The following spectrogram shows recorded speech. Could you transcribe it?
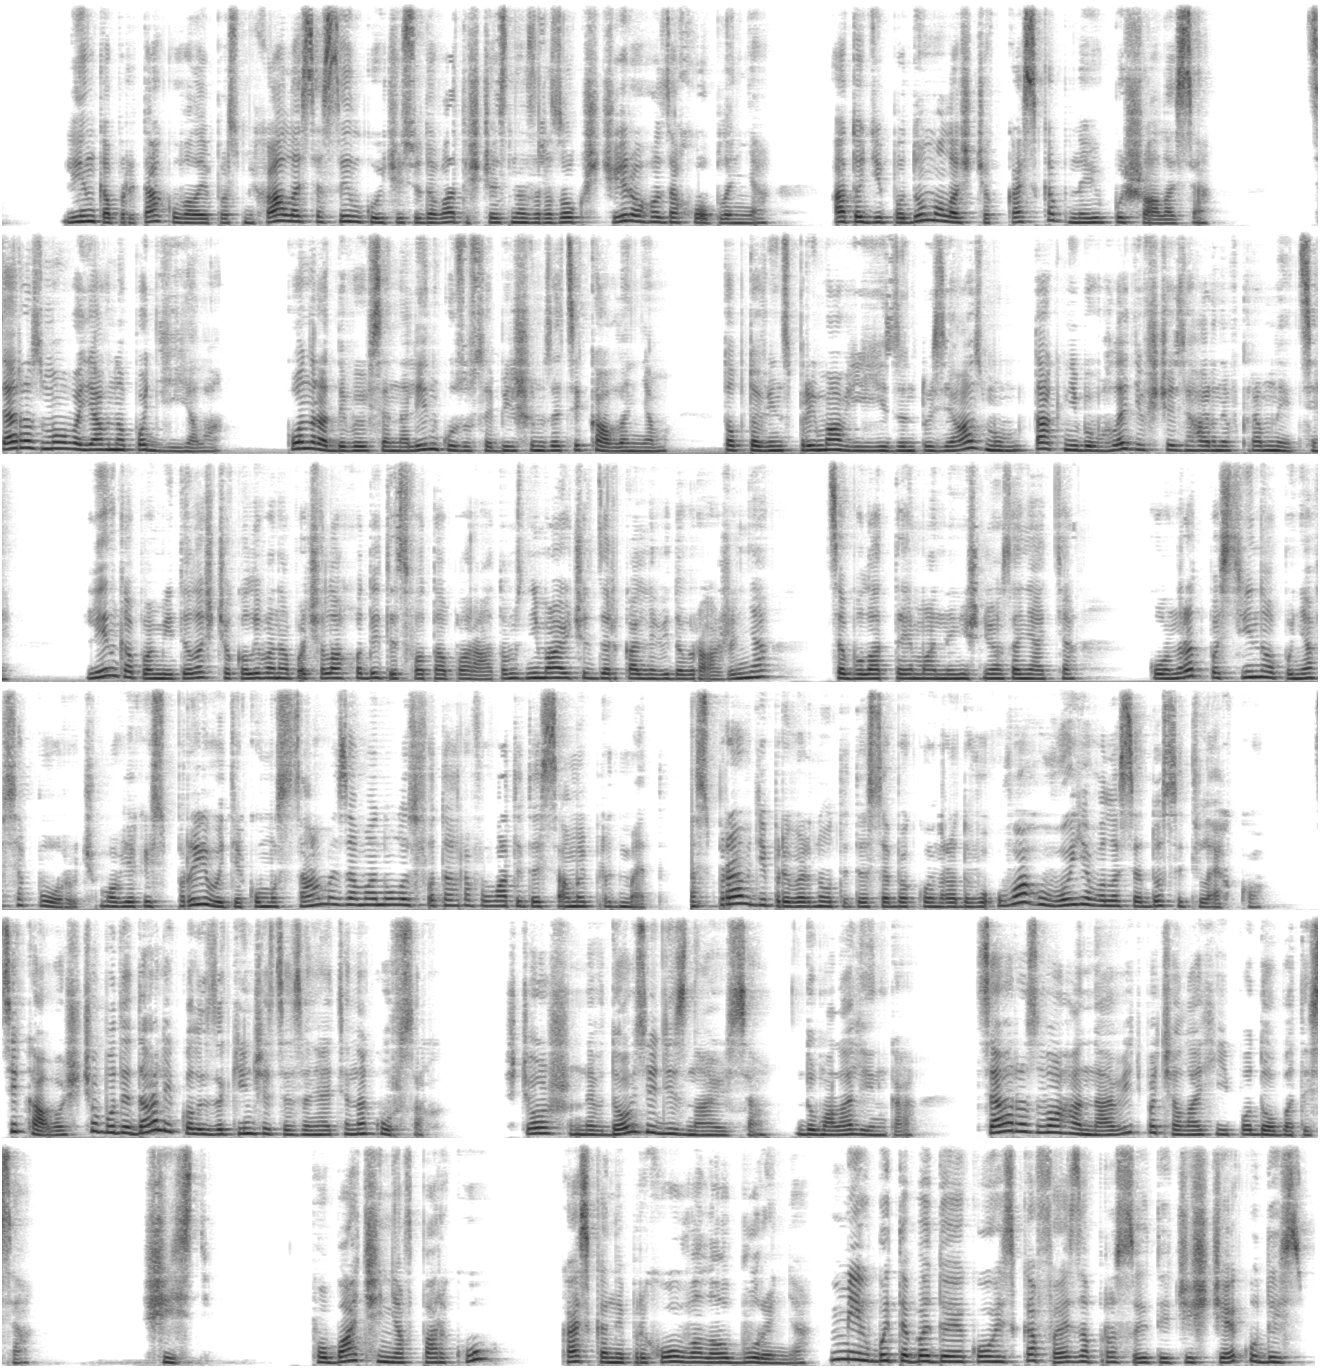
Лінка притакувала і посміхалася, силкуючись удавати щось на зразок щирого захоплення, а тоді подумала, що Каська б нею пишалася. Ця розмова явно подіяла. Конрад дивився на Лінку з усе більшим зацікавленням, тобто він сприймав її з ентузіазмом, так ніби вгледів щось гарне в крамниці. Лінка помітила, що коли вона почала ходити з фотоапаратом, знімаючи дзеркальне відображення, це була тема нинішнього заняття, Конрад постійно опинявся поруч, мов якийсь привид, якому саме замануло сфотографувати той самий предмет. Насправді, привернути до себе Конрадову увагу виявилося досить легко. Цікаво, що буде далі, коли закінчиться заняття на курсах. Що ж, невдовзі дізнаюся, думала Лінка. Ця розвага навіть почала їй подобатися. 6. Побачення в парку? Каська не приховувала обурення. Міг би тебе до якогось кафе запросити чи ще кудись.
